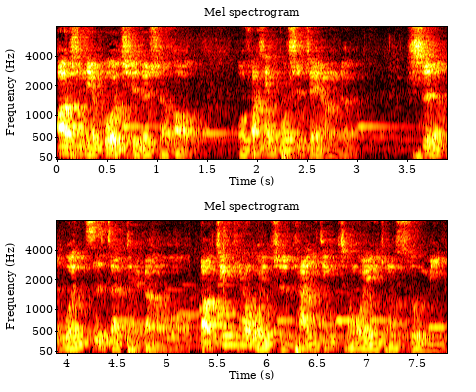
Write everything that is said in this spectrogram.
二十年过去的时候，我发现不是这样的，是文字在陪伴我。到今天为止，它已经成为一种宿命。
